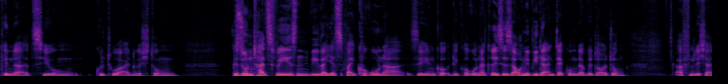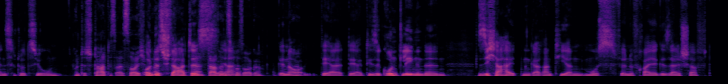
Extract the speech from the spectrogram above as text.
Kindererziehung, Kultureinrichtungen, Gesundheitswesen, wie wir jetzt bei Corona sehen. Die Corona-Krise ist auch eine Wiederentdeckung der Bedeutung öffentlicher Institutionen. Und des Staates als solcher. Und des Staates. Ja, Daseinsvorsorge. Ja, genau, ja. Der, der diese grundlegenden Sicherheiten garantieren muss für eine freie Gesellschaft.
